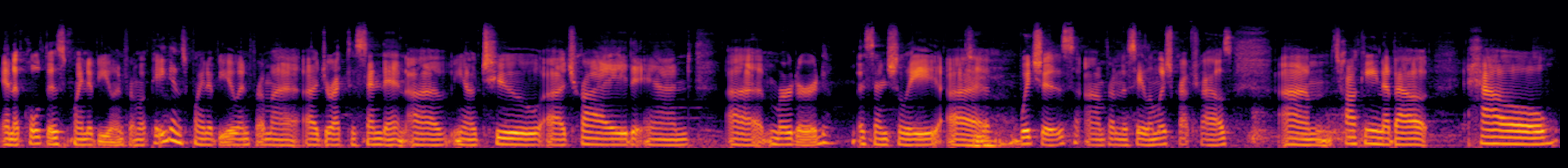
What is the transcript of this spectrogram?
an occultist point of view and from a pagan's point of view and from a, a direct descendant of you know two uh, tried and uh, murdered, essentially, uh, witches um, from the Salem witchcraft trials, um, talking about how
